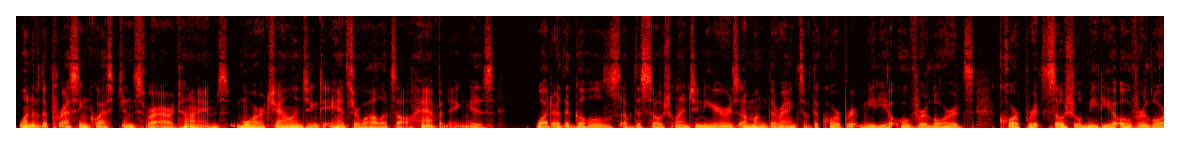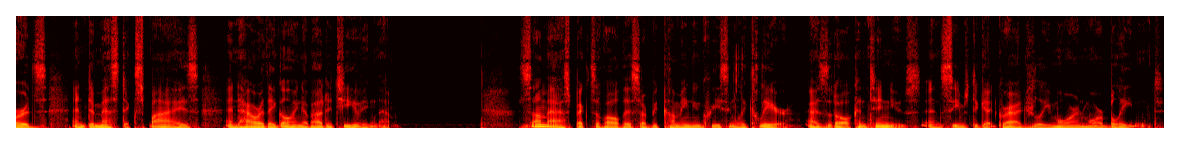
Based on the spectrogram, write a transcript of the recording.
One of the pressing questions for our times, more challenging to answer while it's all happening, is what are the goals of the social engineers among the ranks of the corporate media overlords, corporate social media overlords, and domestic spies, and how are they going about achieving them? Some aspects of all this are becoming increasingly clear as it all continues and seems to get gradually more and more blatant.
